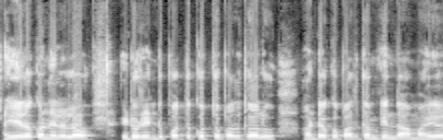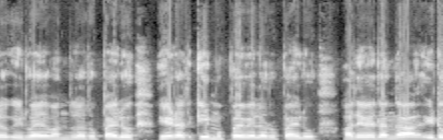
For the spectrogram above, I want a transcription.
ఏదో ఒక నెలలో ఇటు రెండు కొత్త కొత్త పథకాలు అంటే ఒక పథకం కింద మహిళలకు ఇరవై వందల రూపాయలు ఏడాదికి ముప్పై వేల రూపాయలు. అదేవిధంగా ఇటు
